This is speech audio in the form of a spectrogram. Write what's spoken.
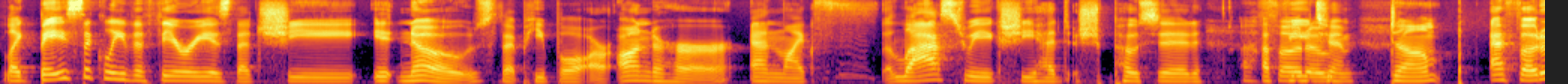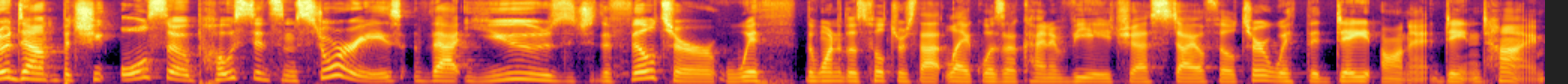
like, basically, the theory is that she it knows that people are onto her, and like f- last week she had sh- posted a, feed Photo to him dump. a photo dump, but she also posted some stories that used the filter with the one of those filters that like was a kind of VHS style filter with the date on it, date and time.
